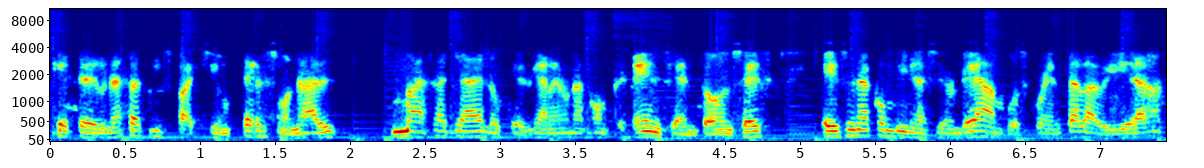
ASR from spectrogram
que te dé una satisfacción personal más allá de lo que es ganar una competencia. Entonces es una combinación de ambos. Cuenta la vida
